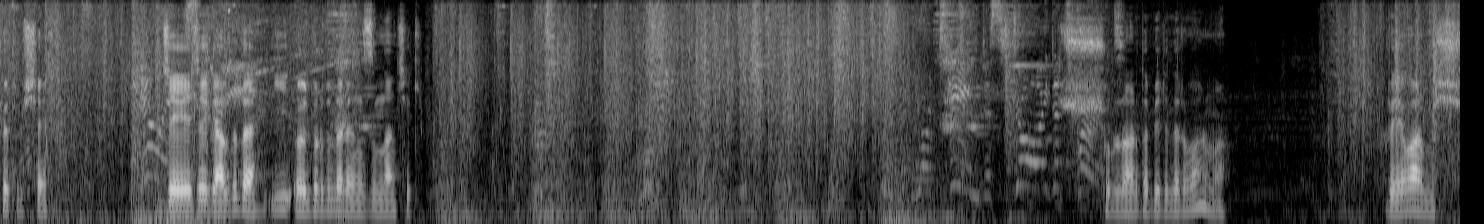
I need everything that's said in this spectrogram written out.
kötü bir şey. CYC geldi de iyi öldürdüler en azından çekip. Şuralarda birileri var mı? Buraya varmış.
